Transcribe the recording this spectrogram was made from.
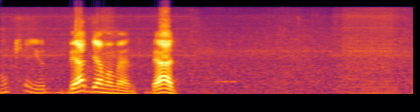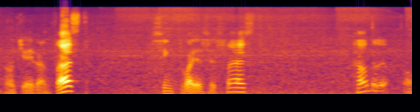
Okay, you bad demo man. Bad. Okay, run fast. Think twice as fast. How do I... Oh.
